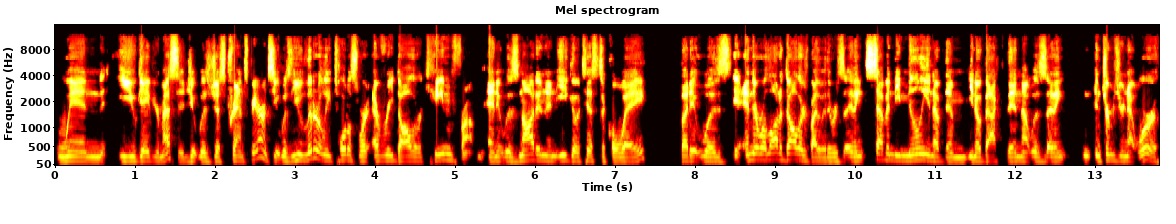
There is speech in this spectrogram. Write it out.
when you gave your message, it was just transparency. It was you literally told us where every dollar came from. And it was not in an egotistical way, but it was, and there were a lot of dollars, by the way. There was, I think, 70 million of them, you know, back then. That was, I think, in terms of your net worth.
